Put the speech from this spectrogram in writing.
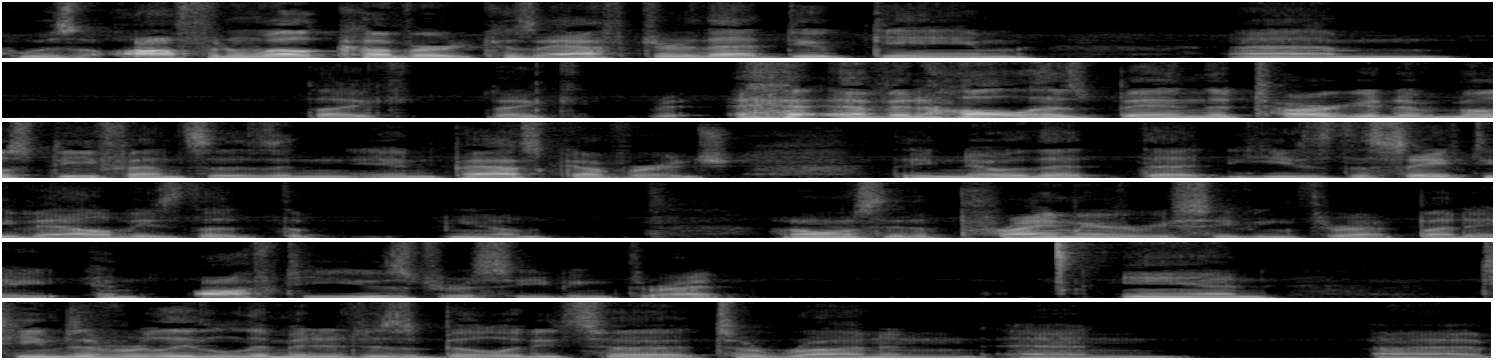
who was often well covered because after that Duke game, um, like like Evan Hull has been the target of most defenses in, in pass coverage. They know that that he's the safety valve. He's the the you know I don't want to say the primary receiving threat, but a an oft used receiving threat. And teams have really limited his ability to to run and and uh,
